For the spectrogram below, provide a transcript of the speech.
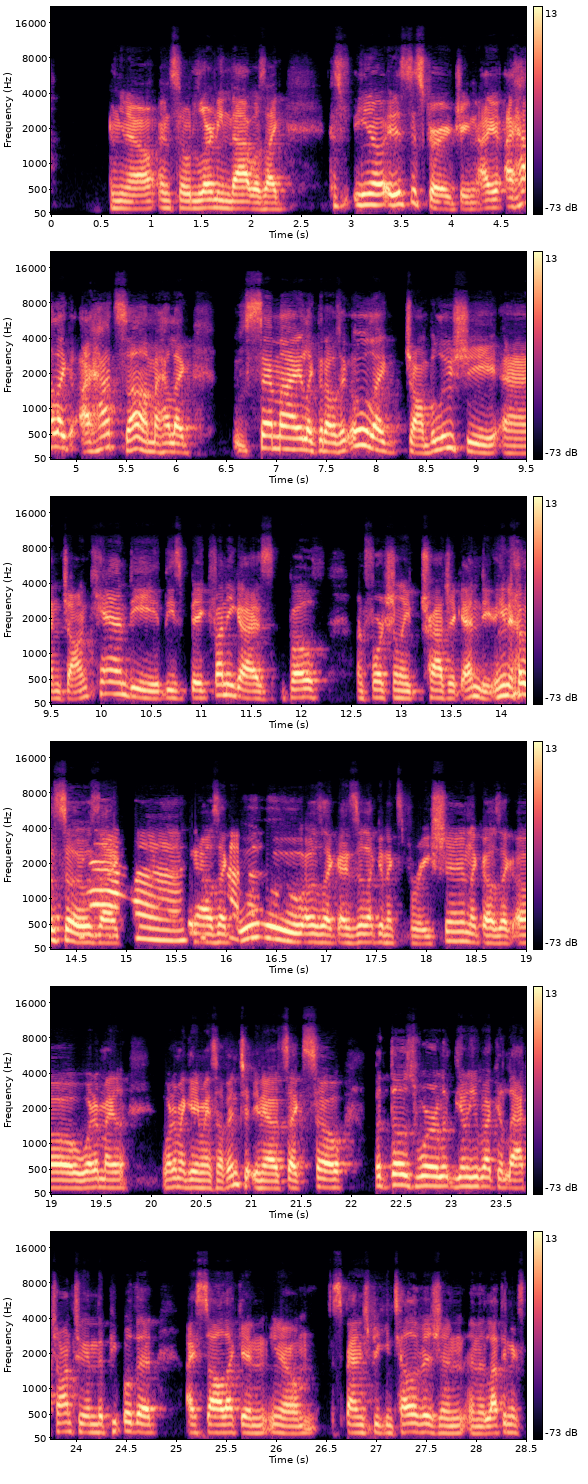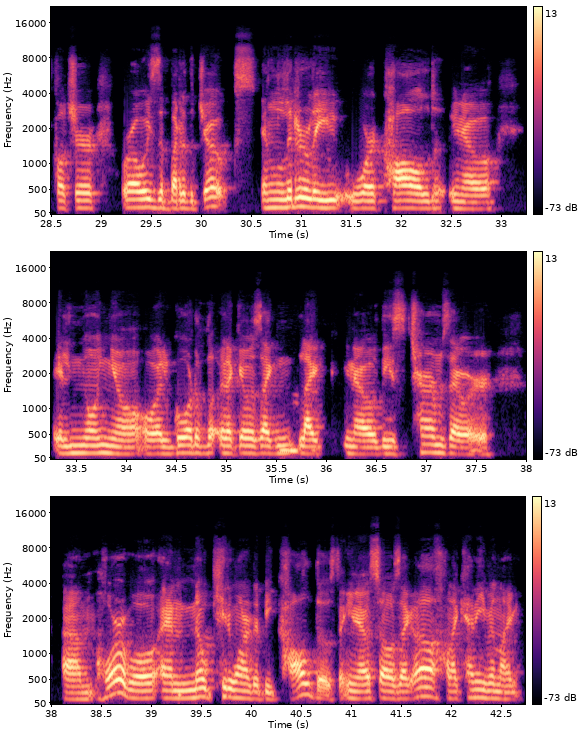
You know and so learning that was like because you know it is discouraging. I I had like I had some. I had like semi like that. I was like, oh, like John Belushi and John Candy, these big funny guys, both unfortunately tragic ending. You know, so it was yeah. like, know, I was like, ooh, I was like, is there like an expiration? Like I was like, oh, what am I? What am I getting myself into? You know, it's like so. But those were the only people I could latch onto, and the people that I saw like in you know Spanish speaking television and the Latinx culture were always the butt of the jokes and literally were called you know el ñoño or el gordo like it was like mm-hmm. like you know these terms that were um, horrible and no kid wanted to be called those things you know so I was like oh I can't even like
